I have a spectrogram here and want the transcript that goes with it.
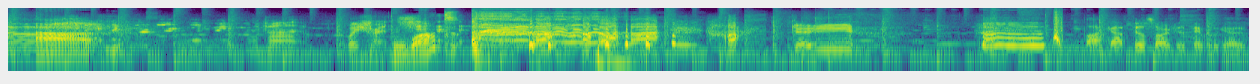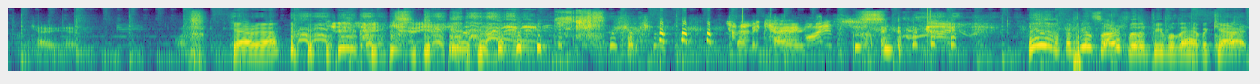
Ah, Uh, boyfriend. what? Gay. Fuck, I feel sorry for the people that go carry her. What? Carry on. That'd be carry. boys. I feel sorry for the people that have a carrot.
